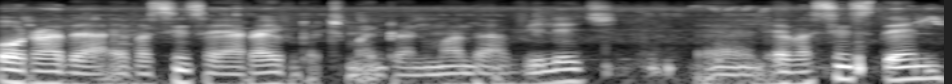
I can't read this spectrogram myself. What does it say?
or rather ever since i arrived at my grandmother village. And ever since then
